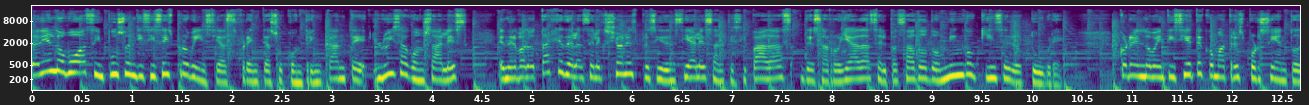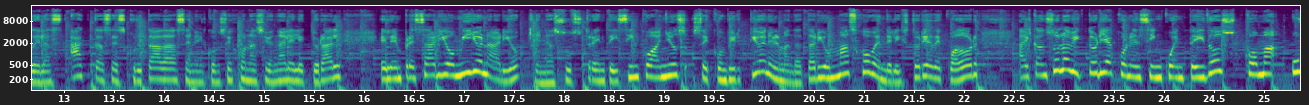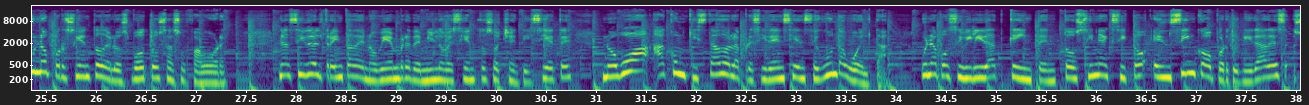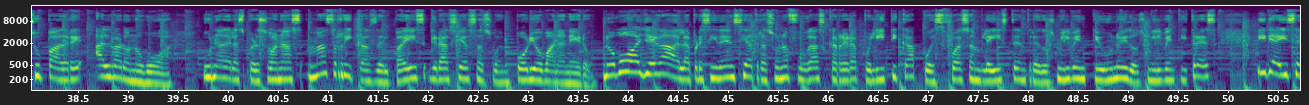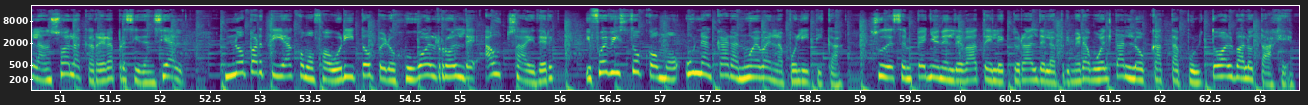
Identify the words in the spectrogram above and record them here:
Daniel Novoa se impuso en 16 provincias frente a su contrincante Luisa González en el balotaje de las elecciones presidenciales anticipadas desarrolladas el pasado domingo 15 de octubre. Con el 97,3% de las actas escrutadas en el Consejo Nacional Electoral, el empresario millonario, quien a sus 35 años se convirtió en el mandatario más joven de la historia de Ecuador, alcanzó la victoria con el 52,1% de los votos a su favor. Nacido el 30 de noviembre de 1987, Novoa ha conquistado la presidencia en segunda vuelta, una posibilidad que intentó sin éxito en cinco oportunidades su padre Álvaro Novoa, una de las personas más ricas del país gracias a su emporio bananero. Novoa llega a la presidencia tras una fugaz carrera política, pues fue asambleísta entre 2021 y 2023 y de ahí se lanzó a la carrera presidencial. No partía como favorito, pero jugó el rol de outsider y fue visto como una cara nueva en la política. Su desempeño en el debate electoral de la primera vuelta lo catapultó al balotaje.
